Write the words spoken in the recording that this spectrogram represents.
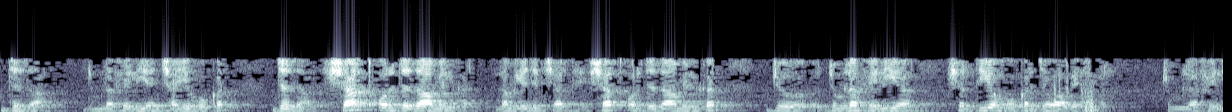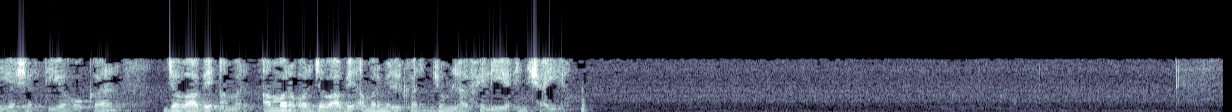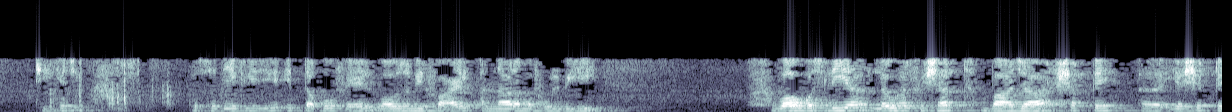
جزا، جملہ، فعلیہ، انشائیہ ہو کر۔ جزا، شرط اور جزا مل کر۔ لم یجد شرط ہے۔ شرط اور جزا مل کر، جو جملہ، فعلیہ، شرطیہ ہو کر جواب امر۔ جملہ، فعلیہ، شرطیہ ہو کر جواب امر۔ امر اور جواب امر مل کر، جملہ، فعلیہ، انشائیہ۔ ٹھیک ہے جی۔ پھر سے دیکھ لیجیے اتقو فعل واؤ ضمیر فائل انارا مفول بھی واؤ وسلیہ لو حرف شرط باجار شق، یا شق،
